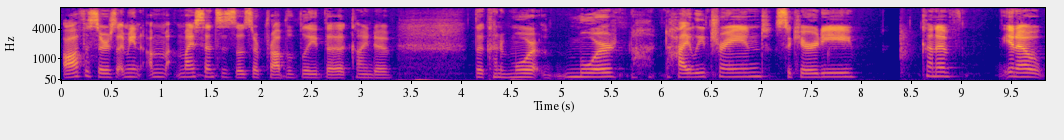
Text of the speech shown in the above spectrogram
officers. I mean, um, my sense is those are probably the kind of the kind of more more highly trained security kind of you know.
